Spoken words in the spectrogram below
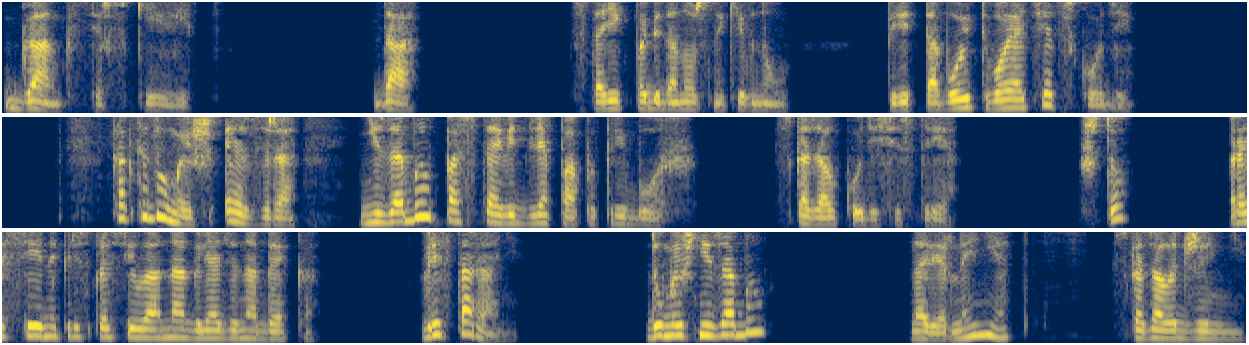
гангстерский вид. «Да», — старик победоносно кивнул, — «перед тобой твой отец, Коди». «Как ты думаешь, Эзра не забыл поставить для папы прибор?» — сказал Коди сестре. «Что?» — рассеянно переспросила она, глядя на Бека. «В ресторане. Думаешь, не забыл?» «Наверное, нет», — сказала Дженни.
